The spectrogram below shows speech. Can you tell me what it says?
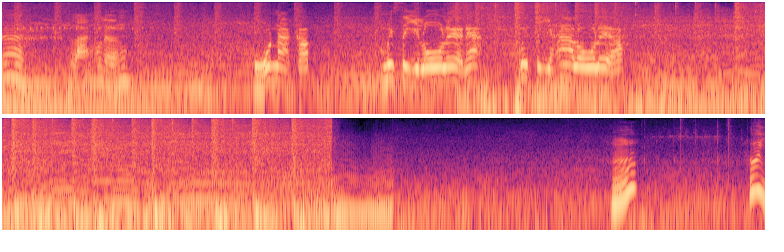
อ้อหลังเหลืองโหหนักครับ ไม่สี่โลเลยเหรอะเนี่ยไม่สี่ห้าโลเลยเหรอหืมเฮ้ย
